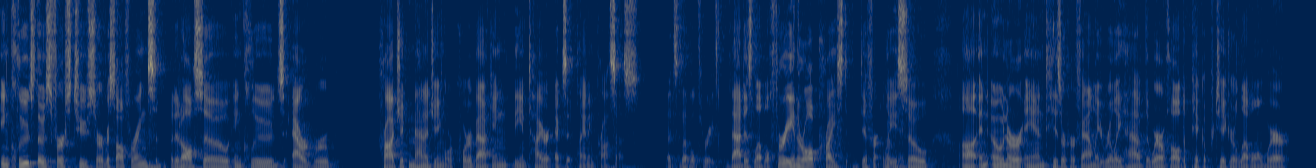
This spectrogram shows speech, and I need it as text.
includes those first two service offerings, but it also includes our group project managing or quarterbacking the entire exit planning process. That's level three. That is level three, and they're all priced differently. So, uh, an owner and his or her family really have the wherewithal to pick a particular level and where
